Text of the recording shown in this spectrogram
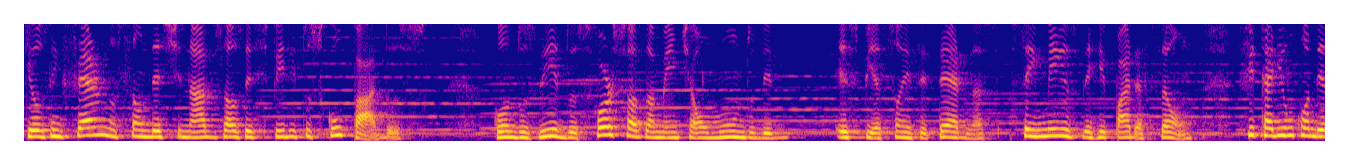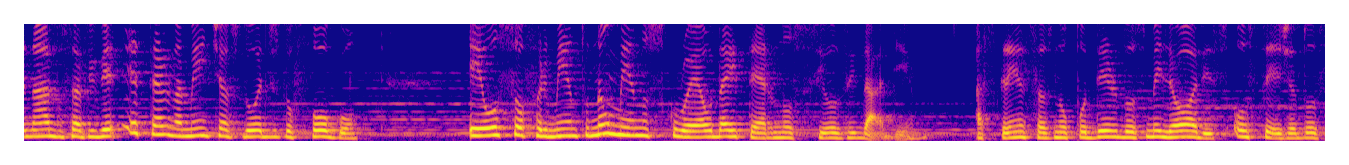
que os infernos são destinados aos espíritos culpados, conduzidos forçosamente a um mundo de expiações eternas, sem meios de reparação, ficariam condenados a viver eternamente as dores do fogo e o sofrimento não menos cruel da eterna ociosidade. As crenças no poder dos melhores, ou seja, dos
